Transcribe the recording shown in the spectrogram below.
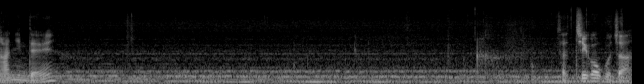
아닌데 자 찍어보자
